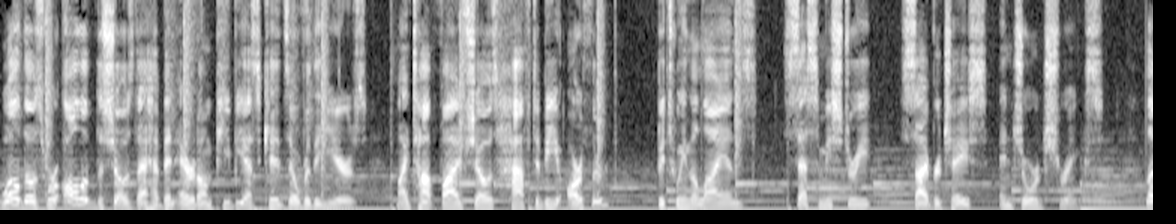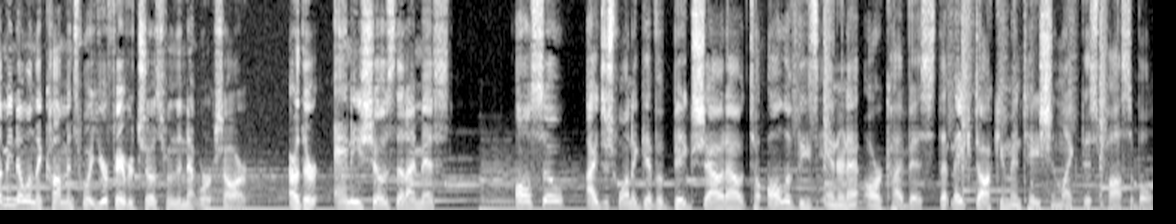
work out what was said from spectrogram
Well, those were all of the shows that have been aired on PBS Kids over the years. My top 5 shows have to be Arthur, Between the Lions, Sesame Street, Cyberchase, and George Shrinks. Let me know in the comments what your favorite shows from the networks are. Are there any shows that I missed? Also, I just want to give a big shout out to all of these internet archivists that make documentation like this possible.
